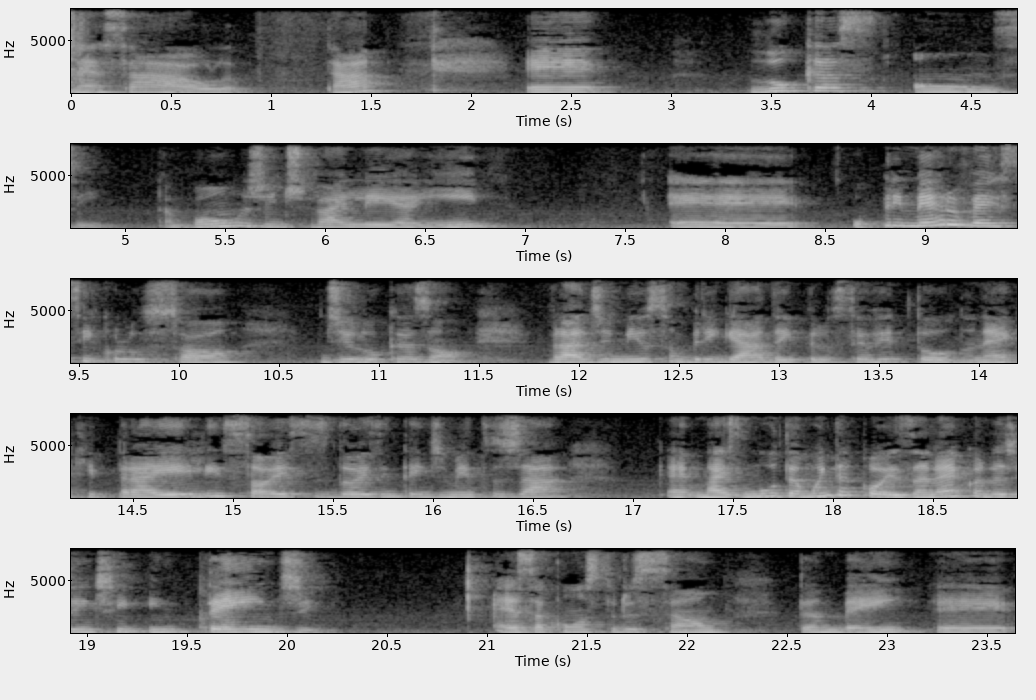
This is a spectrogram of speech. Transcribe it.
nessa aula, tá? É, Lucas 11, tá bom? A gente vai ler aí é, o primeiro versículo só de Lucas 11. Vladimilson, obrigada aí pelo seu retorno, né? Que para ele só esses dois entendimentos já é, mas muda muita coisa, né? Quando a gente entende essa construção também é,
